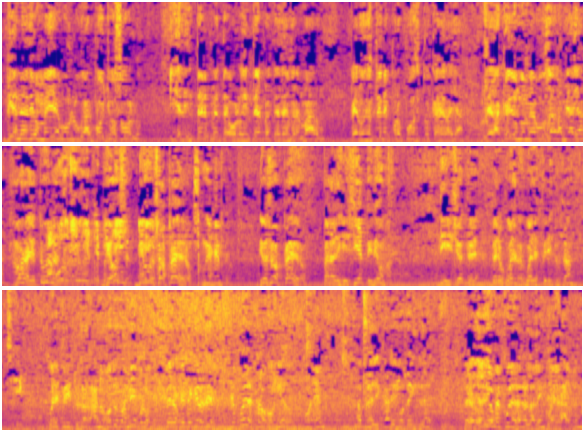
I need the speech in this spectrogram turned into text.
viene Dios, me lleva a un lugar, voy yo solo. Y el intérprete o los intérpretes se enfermaron. Pero Dios tiene propósito que hacer allá. ¿Será que Dios no me va a usar a mí allá? Ahora, yo tuve una- Dios. Dios usó a Pedro, un ejemplo. Dios usó a Pedro para 17 idiomas. 17, pero el- fue el Espíritu Santo. Sí. Fue el Espíritu Santo. A nosotros también, pero, pero que te quiero decir, yo puedo ir a Estados Unidos, por ejemplo, a predicar y no sé inglés. Pero ya Dios me puede dar la lengua ya también.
